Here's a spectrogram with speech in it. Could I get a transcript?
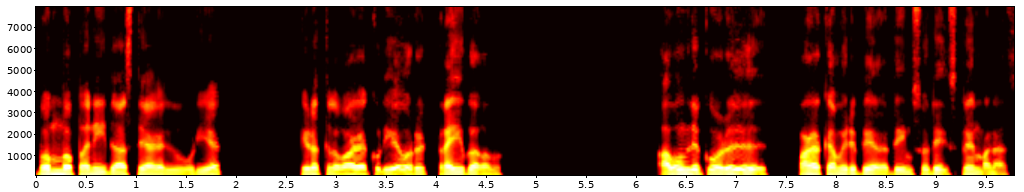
ரொம்ப பனி ஜாஸ்தியாக இருக்கக்கூடிய இடத்துல வாழக்கூடிய ஒரு ட்ரைப் ஆகும் அவங்களுக்கு ஒரு பழக்கம் இருக்கு அப்படின்னு சொல்லி எக்ஸ்பிளைன் பண்ணாஸ்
